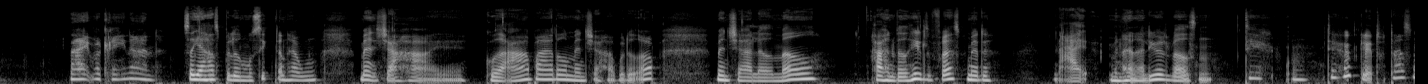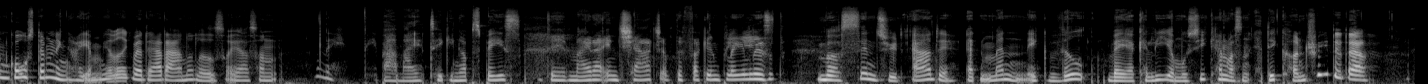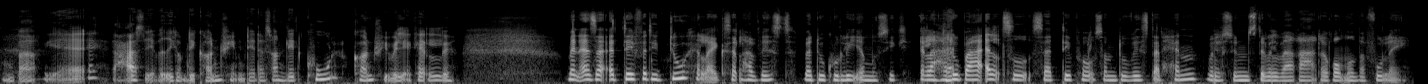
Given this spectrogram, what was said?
Nej, hvor griner han? Så jeg har spillet musik den her uge, mens jeg har øh, gået og arbejdet, mens jeg har ryddet op, mens jeg har lavet mad. Har han været helt frisk med det? Nej, men han har alligevel været sådan, det, mm, det er hyggeligt. Der er sådan en god stemning herhjemme. Jeg ved ikke, hvad det er, der er anderledes. Og jeg er sådan, nej, er bare mig taking up space. Det er mig, der er in charge of the fucking playlist. Hvor sindssygt er det, at manden ikke ved, hvad jeg kan lide af musik. Han var sådan, er det country, det der? Hun bare, ja, altså, jeg ved ikke, om det er country, men det er da sådan lidt cool country, vil jeg kalde det. Men altså, er det fordi du heller ikke selv har vidst, hvad du kunne lide af musik? Eller har Ja. du bare altid sat det på, som du vidste, at han ville synes, det ville være rart, at rummet var fuld af?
